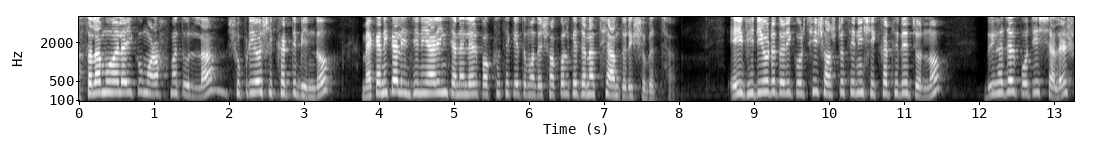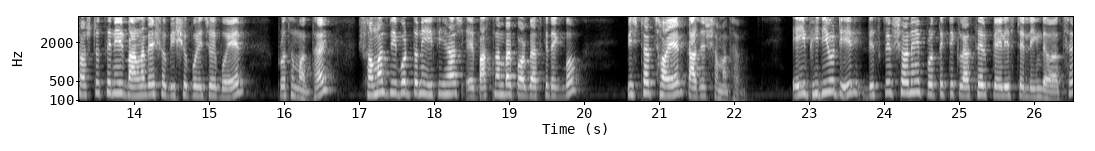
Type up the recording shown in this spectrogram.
আসসালামু আলাইকুম রহমতুল্লাহ সুপ্রিয় শিক্ষার্থীবৃন্দ, মেকানিক্যাল ইঞ্জিনিয়ারিং চ্যানেলের পক্ষ থেকে তোমাদের সকলকে জানাচ্ছি আন্তরিক শুভেচ্ছা। এই ভিডিওটা তৈরি করছি ষষ্ঠ শ্রেণির শিক্ষার্থীদের জন্য দুই হাজার পঁচিশ সালের ষষ্ঠ শ্রেণির বাংলাদেশ ও বিশ্ব পরিচয় বইয়ের প্রথম অধ্যায়, সমাজ বিবর্তনের ইতিহাস এর পাঁচ নাম্বার পর্বে আজকে দেখব, পৃষ্ঠা ছয়ের কাজের সমাধান। এই ভিডিওটির ডিসক্রিপশনে প্রত্যেকটি ক্লাসের প্লেলিস্টের লিঙ্ক দেওয়া আছে।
